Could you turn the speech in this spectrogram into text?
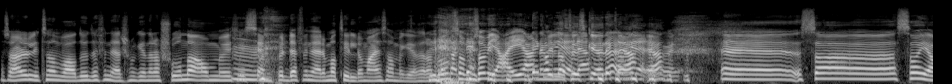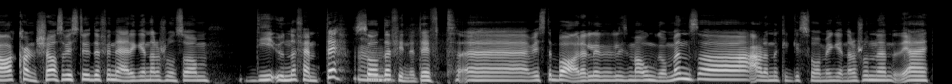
Og så er det litt sånn hva du definerer som generasjon, da. Om vi f.eks. Mm. definerer Mathilde og meg i samme generasjon, som, som jeg gjerne vil at vi skal gjøre. Ja, ja. Eh, så, så, ja, kanskje. Altså hvis du definerer generasjon som de under 50, så mm. definitivt. Eh, hvis det bare liksom er ungdommen, så er det nok ikke så mye generasjon. Jeg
